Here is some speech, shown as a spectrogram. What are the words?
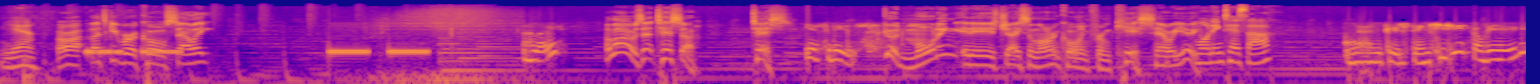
Yeah. All right, let's give her a call, Sally. Hello. Hello, is that Tessa? Tess, Yes, it is. good morning. It is Jason Lauren calling from KIIS. How are you? Morning, Tessa. I'm good, thank you. How are you?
